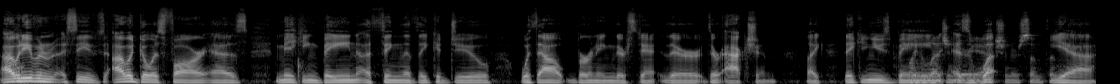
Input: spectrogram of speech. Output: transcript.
I would even see. I would go as far as making Bane a thing that they could do without burning their sta- their their action. Like they can use Bane Like a as legendary what? action or something. Yeah,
